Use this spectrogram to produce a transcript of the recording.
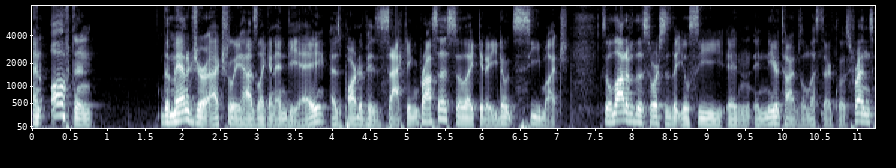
And often the manager actually has like an NDA as part of his sacking process. So like, you know, you don't see much. So a lot of the sources that you'll see in, in near times, unless they're close friends,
